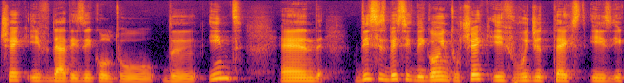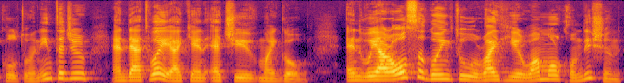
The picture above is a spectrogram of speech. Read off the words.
check if that is equal to the int. And this is basically going to check if widget text is equal to an integer and that way I can achieve my goal. And we are also going to write here one more condition.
